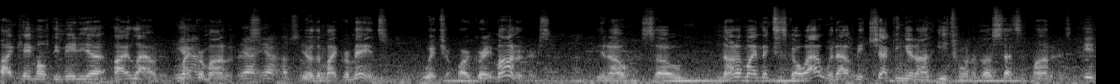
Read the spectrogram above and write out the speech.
IK Multimedia iLoud Yeah, micro monitors. yeah, yeah, absolutely. You know the absolutely. micro mains, which are great monitors. You know, so none of my mixes go out without me checking it on each one of those sets of monitors. It-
